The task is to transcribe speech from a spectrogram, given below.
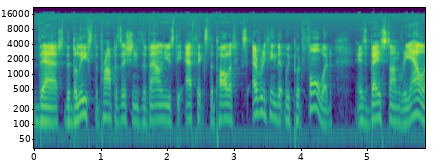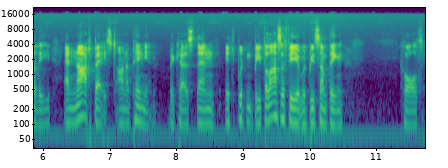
that the beliefs, the propositions, the values, the ethics, the politics, everything that we put forward is based on reality and not based on opinion. Because then it wouldn't be philosophy, it would be something called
